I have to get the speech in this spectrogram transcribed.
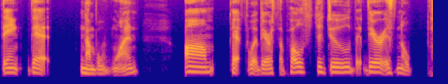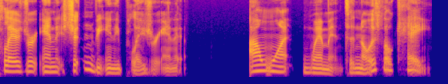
think that, number one, um, that's what they're supposed to do, that there is no pleasure in it, shouldn't be any pleasure in it. I want women to know it's okay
